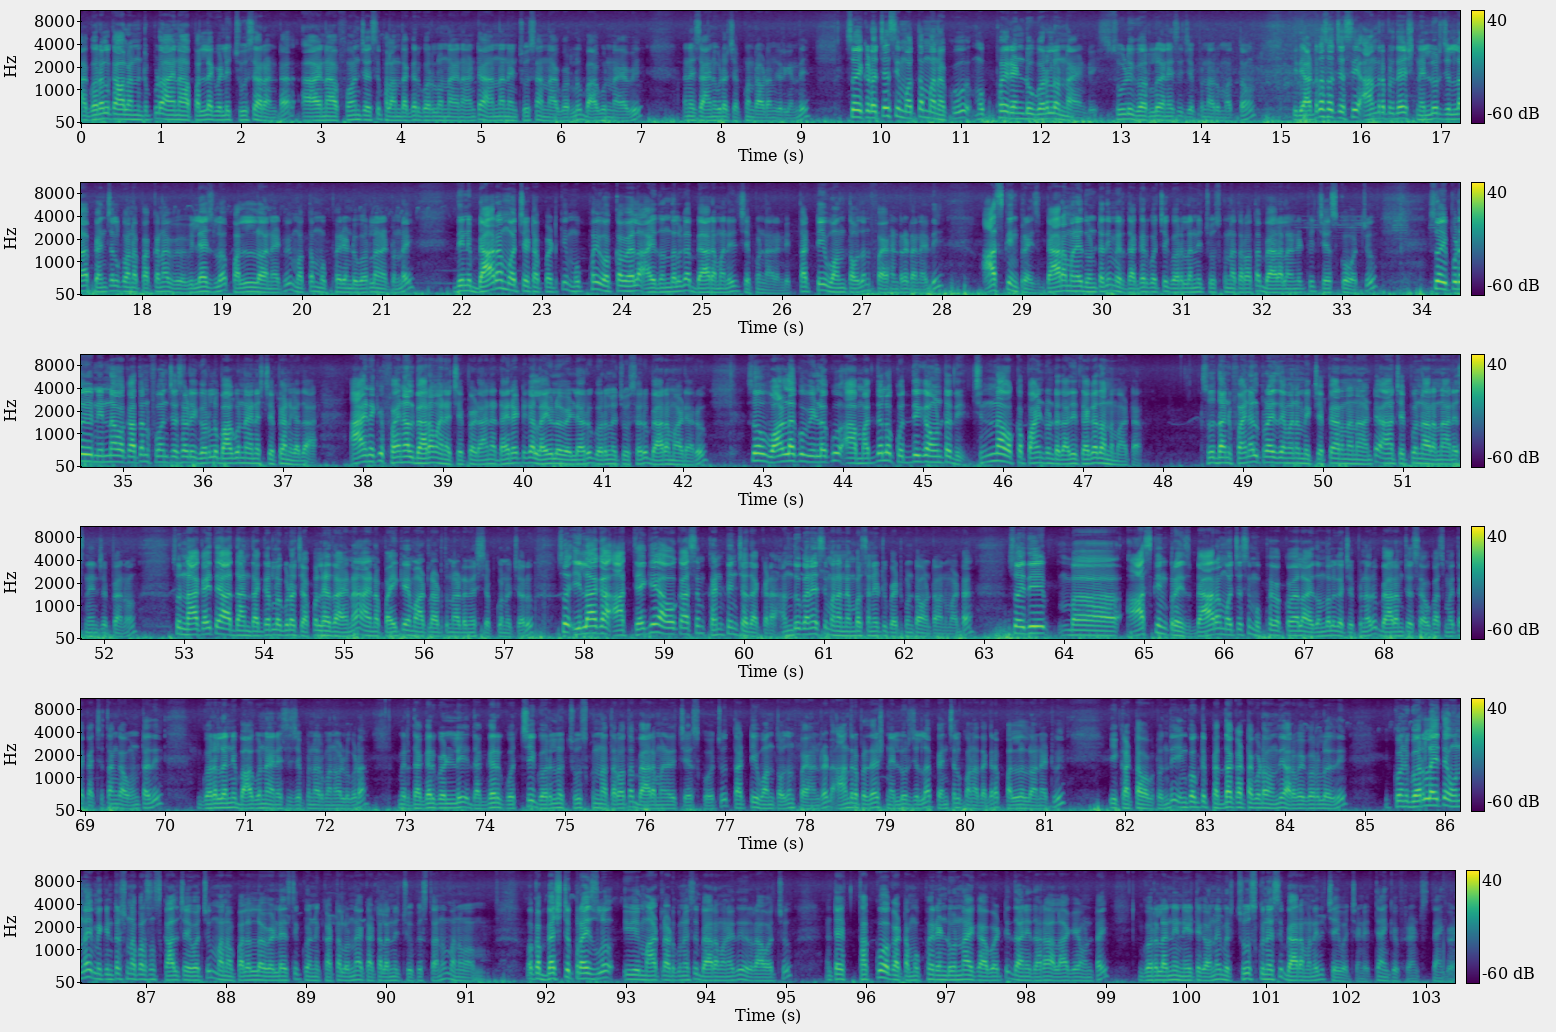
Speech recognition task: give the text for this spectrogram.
ఆ గొర్రెలు కావాలన్నప్పుడు ఆయన ఆ పల్లెకి వెళ్ళి చూశారంట. ఆయన ఫోన్ చేసి ఫలానా దగ్గర గొర్రెలు ఉన్నాయన? అంటే అన్న నేను చూశాను నా గొర్రెలు బాగున్నాయి అవి. అనేసి ఆయన కూడా చెప్పుకొని రావడం జరిగింది. సో ఇక్కడ వచ్చేసి మొత్తం మనకు ముప్పై రెండు గొర్రెలు ఉన్నాయండి. సూడి గొర్రెలు అనేసి చెప్పినారు మొత్తం. ఇది అడ్రస్ వచ్చేసి ఆంధ్రప్రదేశ్ నెల్లూరు జిల్లా పెంచల్కోన పక్కన విలేజ్లో పల్లెలో అనేటివి మొత్తం ముప్పై రెండు గొర్రెలు అనేవి ఉన్నాయి. దీని బేరం వచ్చేటప్పటికి ముప్పై ఒక్క వేల ఐదు వందలుగా బేరం అనేది చెప్పినారండి. Thirty one thousand five hundred అనేది ఆస్కింగ్ ప్రైస్. బేరం అనేది ఉంటుంది. మీరు దగ్గరకు వచ్చి గొర్రెలన్నీ చూసుకున్న తర్వాత బేరాలు అనేటివి చేసుకోవచ్చు. సో ఇప్పుడు నిన్న ఒక అతను ఫోన్ చేశాడు ఈ గొర్రెలు బాగున్నాయనేసి చెప్పాను కదా. ఆయనకి ఫైనల్ బేరం ఆయన చెప్పాడు. ఆయన డైరెక్ట్గా లైవ్లో వెళ్ళారు గొర్రెలను చూశారు బేరం ఆడారు. సో వాళ్ళకు వీళ్ళకు ఆ మధ్యలో కొద్దిగా ఉంటుంది. చిన్న ఒక్క పాయింట్ ఉంటుంది. అది తెగదన్నమాట. సో దాని ఫైనల్ ప్రైస్ ఏమైనా మీకు చెప్పారన్నా అంటే చెప్పి ఉన్నారన్నా అనేసి నేను చెప్పాను. సో నాకైతే ఆ దాని దగ్గరలో కూడా చెప్పలేదు ఆయన. ఆయన పైకే మాట్లాడుతున్నాడు అనేసి చెప్పుకొని వచ్చారు. సో ఇలాగా ఆ తెగే అవకాశం కనిపించదు అక్కడ. అందుకనేసి మన నెంబర్స్ అనేటివి పెట్టుకుంటూ ఉంటాం అనమాట సో ఇది ఆస్కింగ్ ప్రైస్. బేరం వచ్చేసి ముప్పై ఒక్క వేల ఐదు వందలుగా చెప్పినారు. బేరం చేసే అవకాశం అయితే ఖచ్చితంగా ఉంటుంది. గొర్రెలన్నీ బాగున్నాయి అనేసి చెప్పినారు మన వాళ్ళు కూడా. మీరు దగ్గరకు వెళ్ళి దగ్గరకు వచ్చి గొర్రెలను చూసుకున్న తర్వాత బేరం అనేది చేసుకోవచ్చు. Thirty one thousand five hundred. Andhra Pradesh Nellore జిల్లా పెంచల్కొన దగ్గర పల్లెల్లో అనేటివి ఈ కట్ట ఒకటి ఉంది. ఇంకొకటి పెద్ద కట్ట కూడా ఉంది అరవై గొర్రెలు అది. కొన్ని గొర్రెలు అయితే ఉన్నాయి మీకు ఇంట్రెస్ట్ ఉన్న పర్సన్స్ కాల్ చేయవచ్చు. మనం పల్లెల్లో వెళ్ళేసి కొన్ని కట్టలు ఉన్నాయి ఆ కట్టలన్నీ చూపిస్తాను. మనం ఒక బెస్ట్ ప్రైస్లో ఇవి మాట్లాడుకునేసి బేరం అనేది రావచ్చు. అంటే తక్కువ కట్ట ముప్పై రెండు ఉన్నాయి కాబట్టి దాని ధర అలాగే ఉంటాయి. గొర్రెలన్నీ నీట్గా ఉన్నాయి మీరు చూసుకునేసి బేరం అనేది చేయవచ్చండి. Thank you friends thank you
